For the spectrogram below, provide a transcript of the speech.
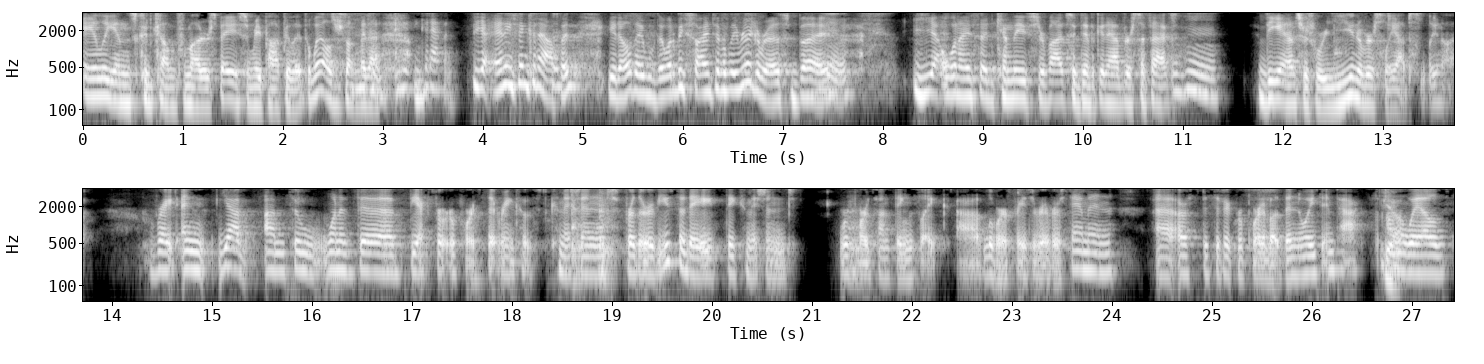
aliens could come from outer space and repopulate the whales or something like that. anything could happen. Yeah, anything could happen. you know, they, they want to be scientifically rigorous, but mm-hmm. yeah, when I said, can these survive significant adverse effects? Mm-hmm. The answers were universally absolutely not. Right, and yeah, um, so one of the the expert reports that Raincoast commissioned for the review, so they they commissioned reports on things like uh, lower Fraser River salmon, uh, a specific report about the noise impacts yeah. on the whales,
